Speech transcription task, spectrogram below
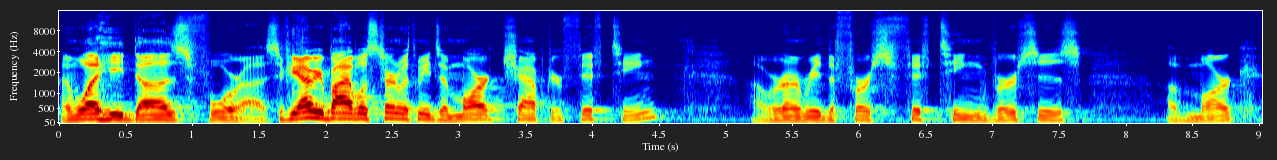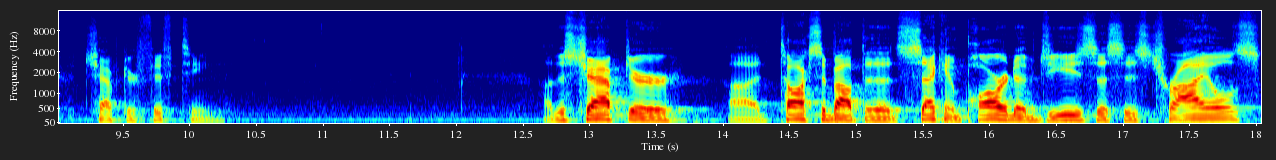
and what he does for us. If you have your Bibles, turn with me to Mark chapter 15. Uh, we're going to read the first 15 verses of Mark chapter 15. Uh, this chapter uh, talks about the second part of Jesus' trials.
